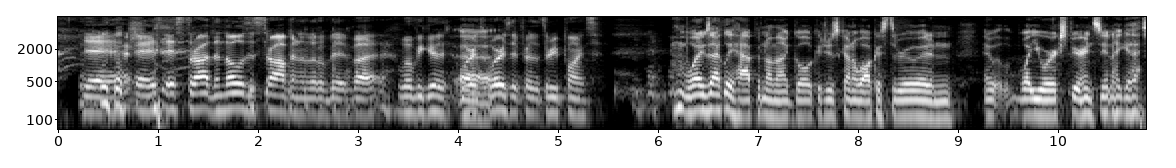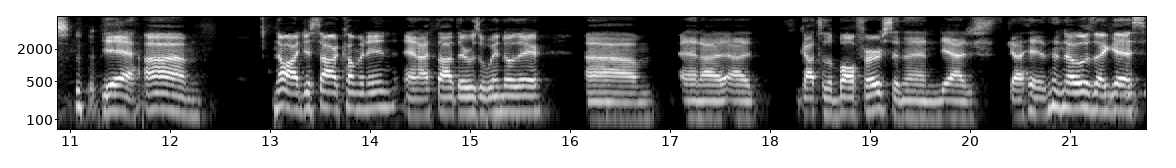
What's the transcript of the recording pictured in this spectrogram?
yeah, it, it's thro- the nose is throbbing a little bit, but we'll be good. Worth, Uh, worth it for the three points. what exactly happened on that goal? Could you just kind of walk us through it and, and what you were experiencing, I guess? Yeah. Um, no, I just saw it coming in, and I thought there was a window there. Um, and I, I got to the ball first, and then yeah, I just got hit in the nose. I guess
